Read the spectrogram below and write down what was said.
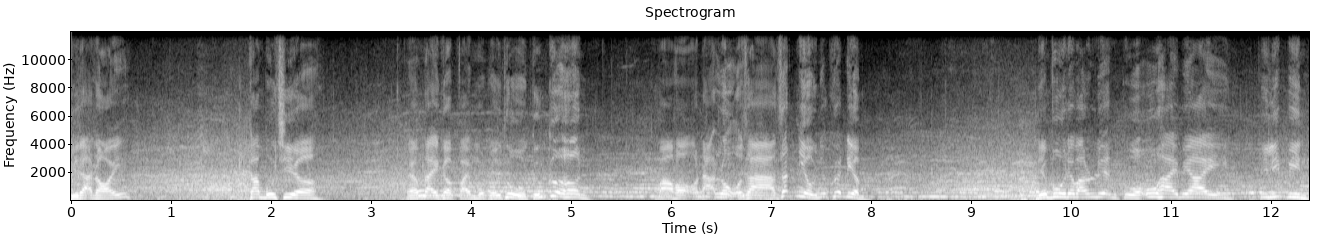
Như đã nói, Campuchia ngày hôm nay gặp phải một đối thủ cứng cựa hơn và họ đã lộ ra rất nhiều những khuyết điểm. Niềm vui để ban luyện của U22 Philippines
